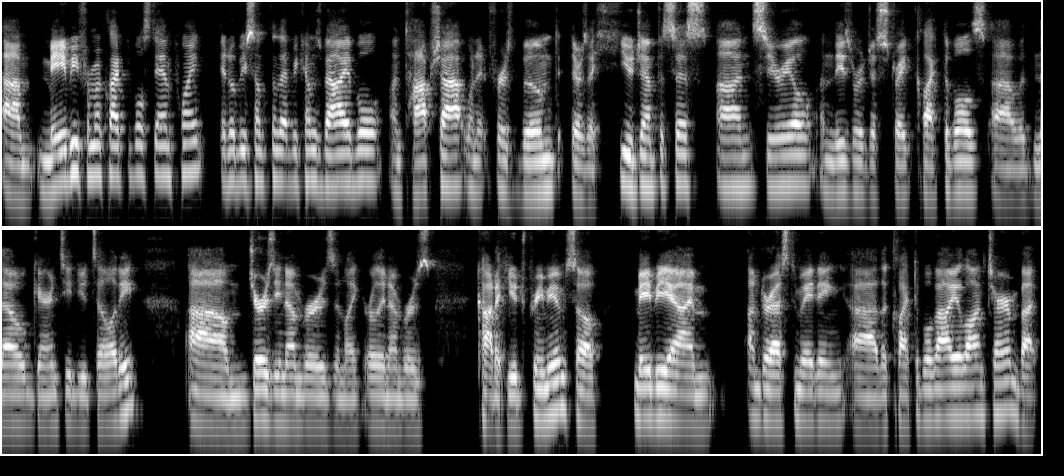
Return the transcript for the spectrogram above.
Um, maybe from a collectible standpoint, it'll be something that becomes valuable on Top Shot when it first boomed. There's a huge emphasis on serial, and these were just straight collectibles uh, with no guaranteed utility. Um, jersey numbers and like early numbers caught a huge premium. So maybe I'm underestimating uh, the collectible value long term, but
